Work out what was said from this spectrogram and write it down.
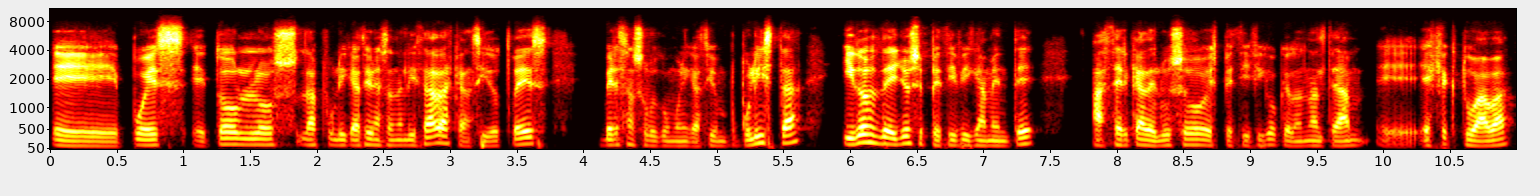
eh, pues eh, todas las publicaciones analizadas, que han sido tres, versan sobre comunicación populista y dos de ellos específicamente acerca del uso específico que Donald Trump eh, efectuaba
